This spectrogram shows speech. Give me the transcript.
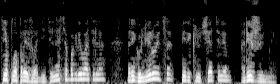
теплопроизводительность обогревателя регулируется переключателем режимы.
